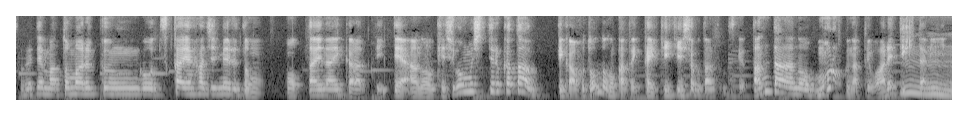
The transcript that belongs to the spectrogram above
それでまとまるくんを使い始めるともったいないからって言って、あの消しゴム知ってる方っていうか、ほとんどの方、一回経験したことあると思うんですけど、だんだんあのもろくなって割れてきたり、うんうんう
